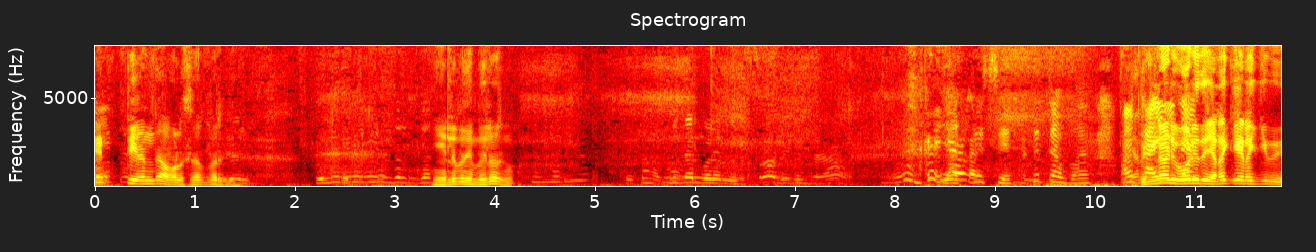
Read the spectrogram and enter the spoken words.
நெட்டி வந்து அவ்வளோ சிறப்பாக இருக்கு? எழுபது எண்பது கிலோ இருக்கும். பின்னாடி ஓடிது எனக்கே இணைக்குது.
